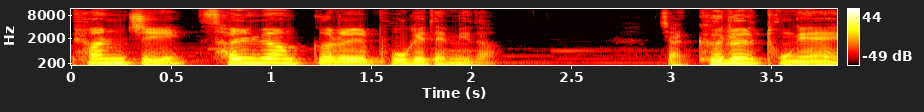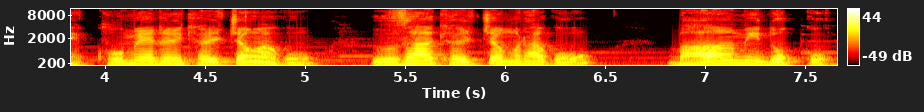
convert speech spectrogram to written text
편지, 설명글을 보게 됩니다. 자, 글을 통해 구매를 결정하고 의사 결정을 하고 마음이 녹고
